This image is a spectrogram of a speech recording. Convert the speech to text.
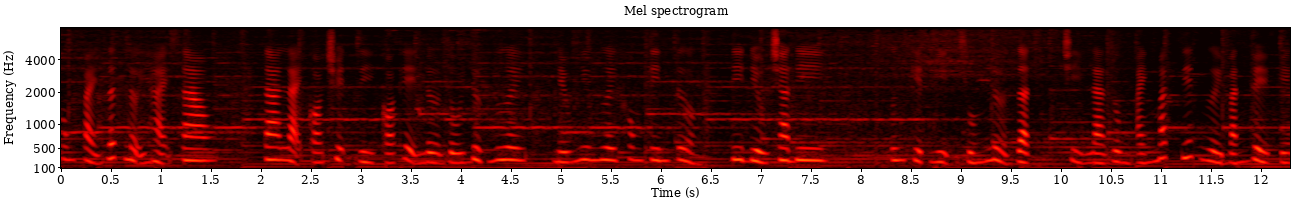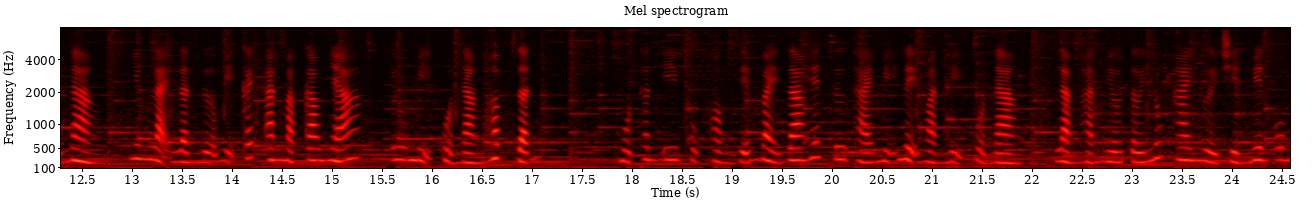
không phải rất lợi hại sao? Ta lại có chuyện gì có thể lừa dối được ngươi, nếu như ngươi không tin tưởng, đi điều tra đi. Ưng kiệt nhịn xuống lửa giận, chỉ là dùng ánh mắt giết người bắn về phía nàng, nhưng lại lần nữa bị cách ăn mặc cao nhã, ưu mỹ của nàng hấp dẫn. Một thân y phục hồng diễm bày ra hết tư thái mỹ lệ hoàn mỹ của nàng, làm hắn nhớ tới lúc hai người triền miên ôm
